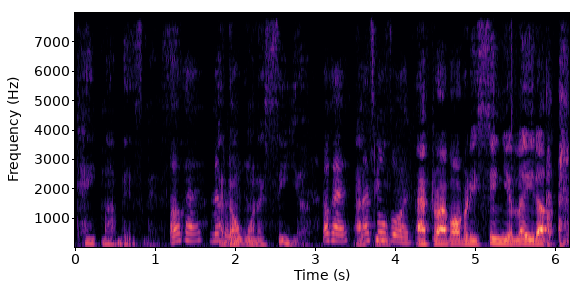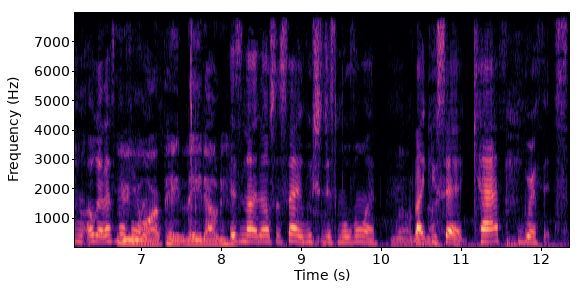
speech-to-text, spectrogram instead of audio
taint my business. Okay, I don't want to see you. Okay, let's move on. After I've already seen you laid up, Okay, let's move on. here you are, paid laid out. In, There's nothing else to say. We should just move on. Well, like you said, Kath Griffiths.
